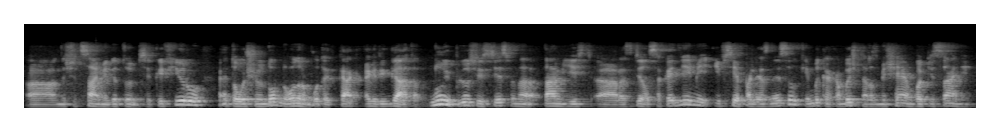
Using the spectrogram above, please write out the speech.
а, значит, сами готовимся к эфиру. Это очень удобно, он работает как агрегатор. Ну и плюс, естественно, там есть а, раздел с академией и все полезные ссылки мы, как обычно, размещаем в описании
